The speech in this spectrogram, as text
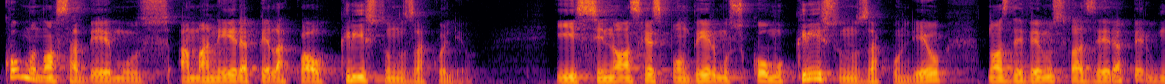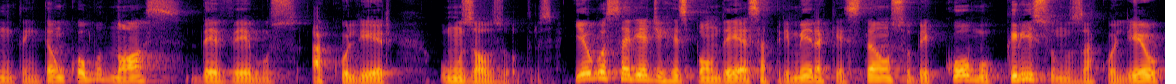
como nós sabemos a maneira pela qual Cristo nos acolheu? E se nós respondermos como Cristo nos acolheu, nós devemos fazer a pergunta: então, como nós devemos acolher uns aos outros? E eu gostaria de responder essa primeira questão sobre como Cristo nos acolheu,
